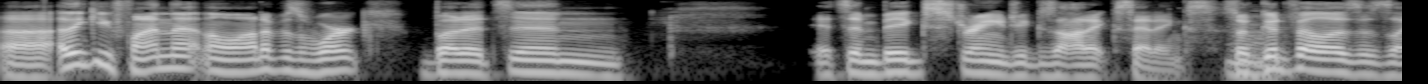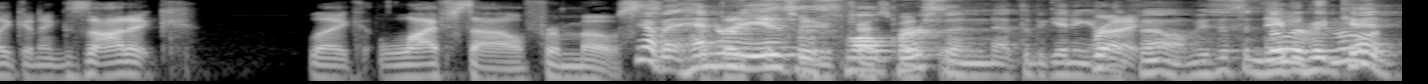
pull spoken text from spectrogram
Uh, I think you find that in a lot of his work, but it's in it's in big, strange, exotic settings. So mm. Goodfellas is like an exotic like lifestyle for most. Yeah, but Henry is a small person at the beginning of right. the film. He's just a neighborhood so kid.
